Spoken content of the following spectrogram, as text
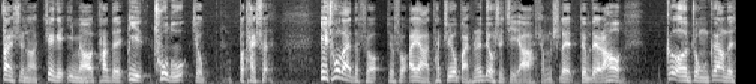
但是呢，这个疫苗它的一出炉就不太顺，一出来的时候就说：“哎呀，它只有百分之六十几啊，什么之类的，对不对？”然后各种各样的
